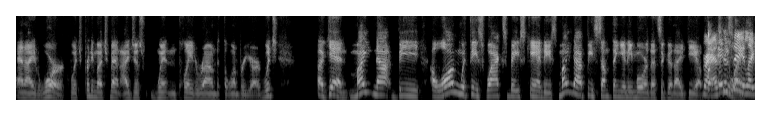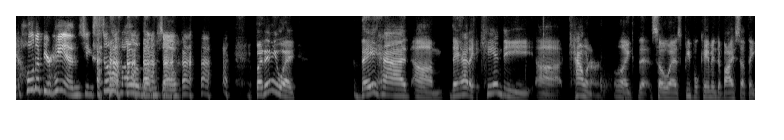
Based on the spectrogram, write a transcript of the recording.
and I'd work, which pretty much meant I just went and played around at the lumber yard, which again might not be along with these wax-based candies, might not be something anymore that's a good idea. right. I But was gonna say, like, hold up your hands. You still have all of them. So but anyway they had um they had a candy uh counter like that so as people came in to buy something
